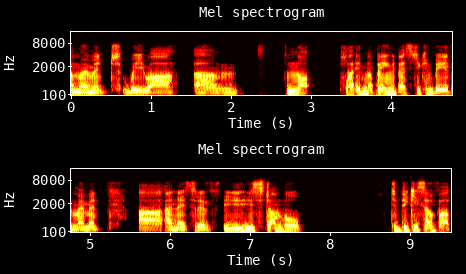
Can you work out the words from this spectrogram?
a moment where you are um, not play, not being the best you can be at the moment, uh, and they sort of you, you stumble to pick yourself up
